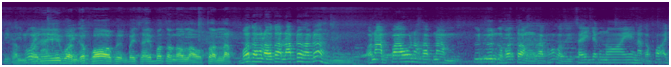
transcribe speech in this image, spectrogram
ที่คันรพวอยนี้อ้วนก็พอเพิ่งไปใส่บ่ต้องเอาเหล่าต้อนรับบ่ต้องเราต้อนรับเด้อครับเด้ออืมเอาน้ำเปล่านะครับน้ำอื่นๆก็บ่ต้องครับเขาก็สิใส่จังน้อยนะครับเพราะไอ้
